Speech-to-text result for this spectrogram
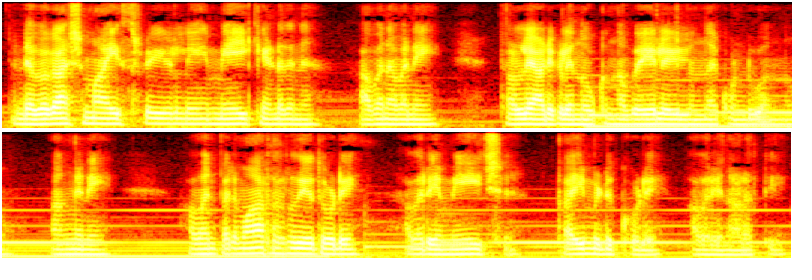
തന്റെ അവകാശമായ ഇസ്രയേലിനെയും മേയിക്കേണ്ടതിന് അവൻ അവനെ തള്ളയാടുകളെ നോക്കുന്ന വേലയിൽ നിന്ന് കൊണ്ടുവന്നു. അങ്ങനെ അവൻ പരമാർത്ഥ ഹൃദയത്തോടെ അവരെ മേയിച്ച് കൈമിടുക്കോടെ അവരെ നടത്തി.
